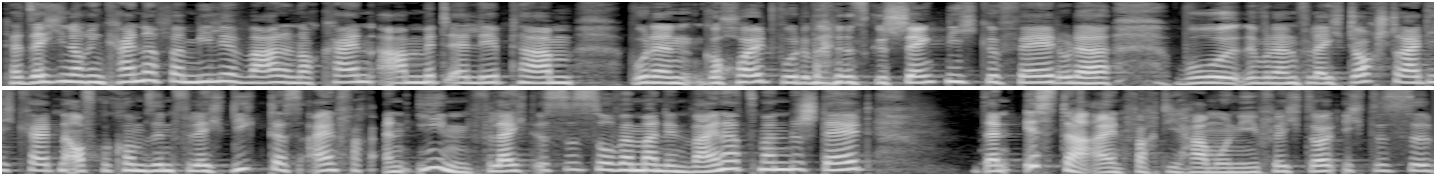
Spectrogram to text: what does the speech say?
tatsächlich noch in keiner Familie waren und noch keinen Abend miterlebt haben, wo dann geheult wurde, weil das Geschenk nicht gefällt oder wo, wo dann vielleicht doch Streitigkeiten aufgekommen sind, vielleicht liegt das einfach an ihnen. Vielleicht ist es so, wenn man den Weihnachtsmann bestellt, dann ist da einfach die Harmonie. Vielleicht sollte ich das, äh,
